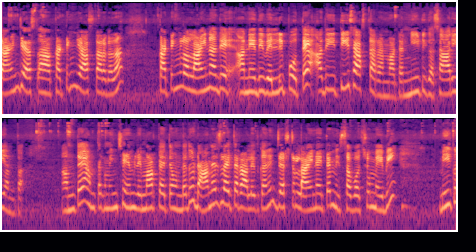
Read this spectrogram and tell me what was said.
జాయిన్ చేస్తా కటింగ్ చేస్తారు కదా. కటింగ్లో లైన్ అదే అనేది వెళ్ళిపోతే అది తీసేస్తారనమాట నీట్గా సారీ అంతా. అంతే అంతకు మించి ఏం రిమార్క్ అయితే ఉండదు. డామేజ్లు అయితే రాలేదు కానీ జస్ట్ లైన్ అయితే మిస్ అవ్వచ్చు మేబీ మీకు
